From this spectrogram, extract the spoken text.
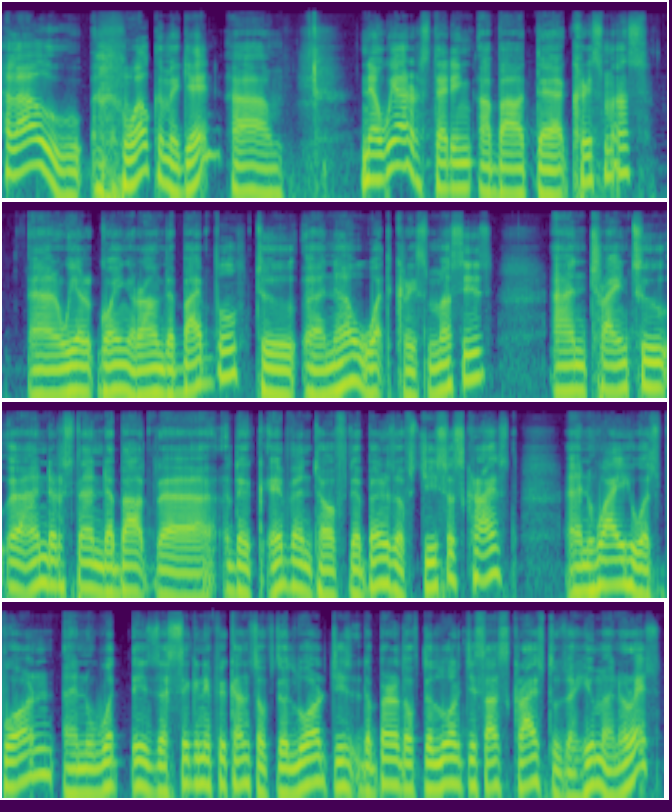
Hello, welcome again. Um, now we are studying about uh, Christmas, and we are going around the Bible to uh, know what Christmas is, and trying to uh, understand about the the event of the birth of Jesus Christ, and why he was born, and what is the significance of the Lord, the birth of the Lord Jesus Christ to the human race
